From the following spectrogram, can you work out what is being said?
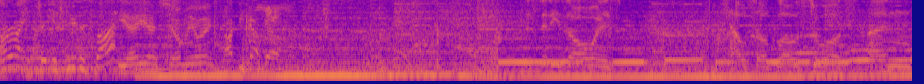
All right, so you see the spot? Yeah, yeah, show me away. Up you go. The city's always felt so close to us, and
